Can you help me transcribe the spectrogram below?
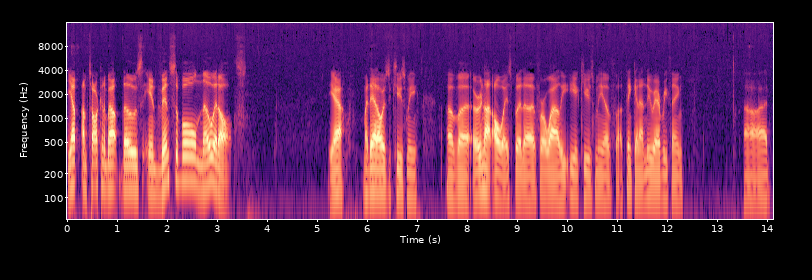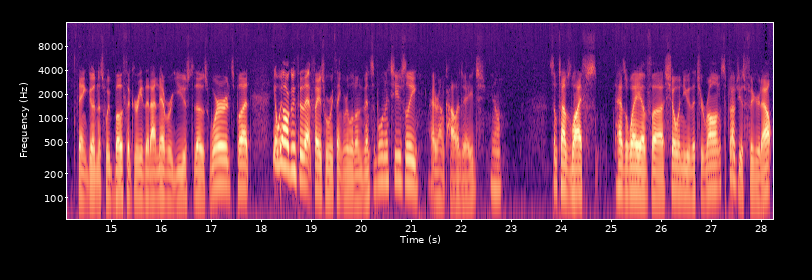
Yep, I'm talking about those invincible know it alls. Yeah, my dad always accused me of, uh, or not always, but uh, for a while he, he accused me of uh, thinking I knew everything. Uh, thank goodness we both agree that I never used those words, but yeah, we all go through that phase where we think we're a little invincible, and it's usually right around college age. You know, sometimes life has a way of uh, showing you that you're wrong. Sometimes you just figure it out.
